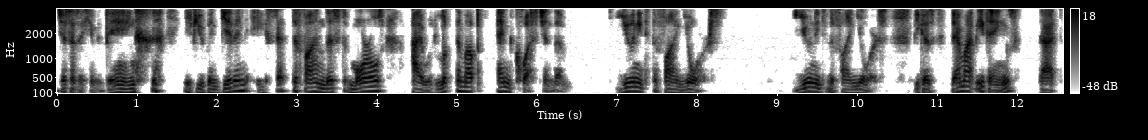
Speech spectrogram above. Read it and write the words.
just as a human being, if you've been given a set defined list of morals, I would look them up and question them. You need to define yours. You need to define yours because there might be things that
